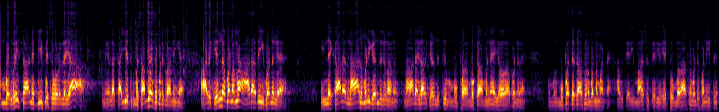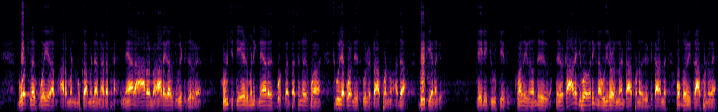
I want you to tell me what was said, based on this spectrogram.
ஐம்பது வயசு தாண்டி பிபி சுகர் இல்லையா நீங்கள் எல்லாம் கையெழுத்துக்கு சந்தோஷப்படுக்கலாம் நீங்கள் அதுக்கு என்ன பண்ணணுமோ அதை நீங்கள் பண்ணுங்க. இன்னைக்கு காலை நாலு மணிக்கு எழுந்துக்க நான். நாலே காலுக்கு எழுந்துட்டு முப்பா முக்கால் மணி நேரம் யோகா பண்ணுவேன். முப்பத்தெட்டு ஆசனம் பண்ண மாட்டேன். அவர் தெரியும் மாஸ்டர் தெரியும். எட்டு ஒன்பது ஆசனம் மட்டும் பண்ணிவிட்டு போட்டில் போய் அரை மணி முக்கால் மணி நேரம் நடப்பேன். நேரம் ஆறு மணி ஆறே காலுக்கு வீட்டுக்கு வருவேன். குளிச்சுட்டு ஏழு மணிக்கு நேரம் பசங்க இருப்போம் ஸ்கூலில் குழந்தைய ஸ்கூலில் ட்ராப் பண்ணணும் அதான் டியூட்டி எனக்கு. டெய்லி டியூட்டி அது. குழந்தைகளை வந்து காலேஜ் போக வரைக்கும் நான் உயிரோட தான் ட்ராப் பண்ணுவேன். வீட்டு காலையில் ஒம்பது மணிக்கு ட்ராப் பண்ணுவேன்.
